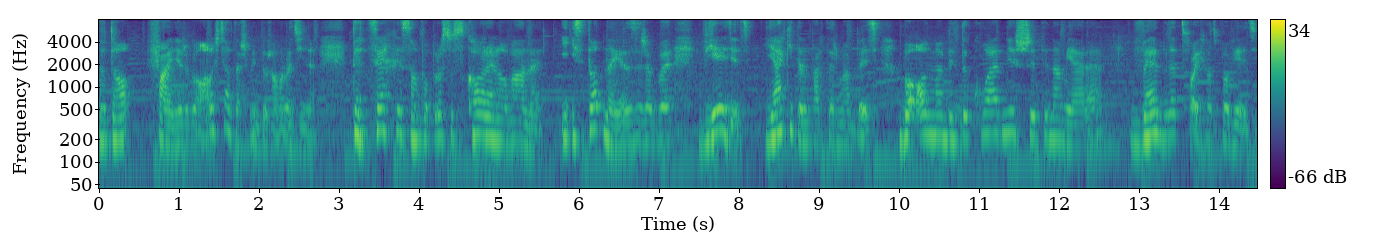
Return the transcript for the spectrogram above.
no to fajnie, żeby on chciał też mieć dużą rodzinę. Te cechy są po prostu skorelowane i istotne jest, żeby wiedzieć, jaki ten partner ma być, bo on ma być dokładnie szyty na miarę wedle Twoich odpowiedzi.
